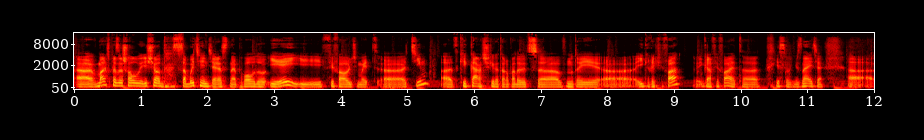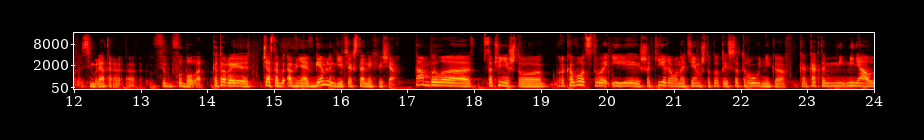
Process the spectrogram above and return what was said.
а, в марте произошло еще одно событие интересное по поводу EA и FIFA Ultimate э, Team, а, такие карточки, которые продаются внутри э, игры FIFA. Игра FIFA — это, если вы не знаете, симулятор футбола, который часто обвиняют в гемблинге и всех остальных вещах. Там было сообщение, что руководство EA шокировано тем, что кто-то из сотрудников как-то менял,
